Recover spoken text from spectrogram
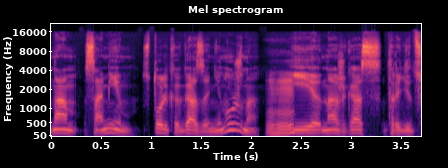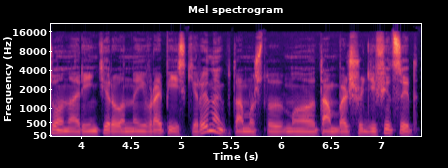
нам самим столько газа не нужно, Мгм. и наш газ традиционно ориентирован на европейский рынок, потому что там большой дефицит.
